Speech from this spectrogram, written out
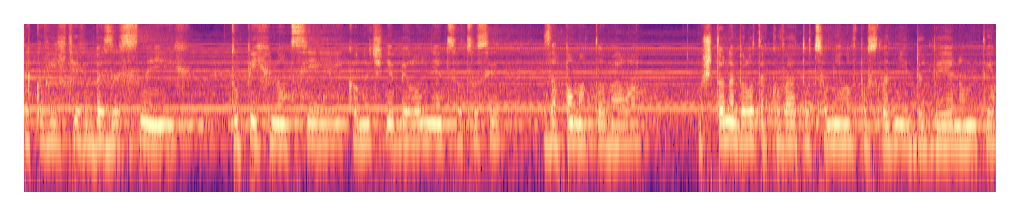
takových těch bezesných, tupých nocí konečně bylo něco, co si zapamatovala. Už to nebylo takové to, co mělo v poslední době, jenom ty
